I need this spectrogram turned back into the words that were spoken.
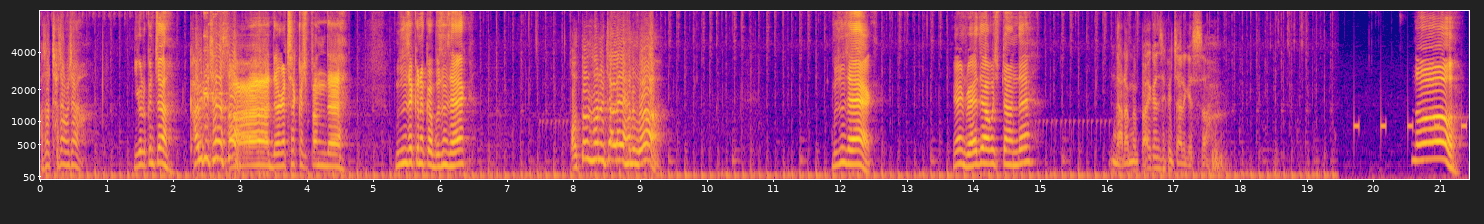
어서 찾아보자. 이걸로 끊자 가위를 찾았어. 아 내가 찾고 싶었는데 무슨 색 끊을까 무슨 색? 어떤 선을 잘라야 하는 거야? 무슨 색? 얘는 red 하고 싶다는데? 나라면 빨간색을 자르겠어. NO!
